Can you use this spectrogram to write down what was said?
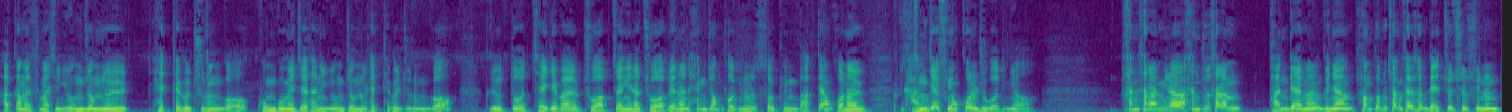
아까 말씀하신 용적률 혜택을 주는 거, 공공의 재산인 용적률 혜택을 주는 거, 그리고 또 재개발 조합장이나 조합에는 행정법인으로서 굉장히 막대한 권한을 그렇죠. 강제 수용권을 주거든요. 한 사람이나 한두 사람 반대하면 그냥 현금 창사에서 내쫓을 수 있는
